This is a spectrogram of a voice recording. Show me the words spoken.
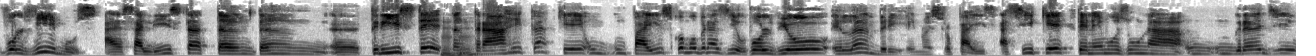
volvimos a essa lista tão, tão uh, triste, uhum. tão trágica, que um, um, país como o Brasil volvió el hambre em nosso país. Assim que temos uma, um, um, grande,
